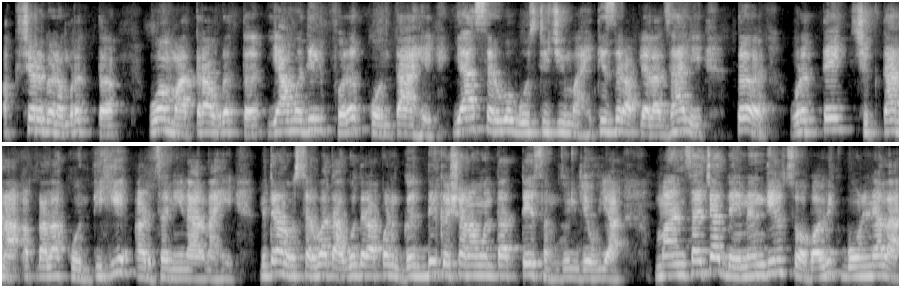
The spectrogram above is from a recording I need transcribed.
अक्षर गणवृत्त व मात्रा वृत्त यामधील फरक कोणता आहे? या सर्व गोष्टीची माहिती जर आपल्याला झाली तर वृत्ते शिकताना आपल्याला कोणतीही अडचण येणार नाही. मित्रांनो सर्वात अगोदर आपण गद्य कशाला म्हणतात ते समजून घेऊया. माणसाच्या दैनंदिन स्वाभाविक बोलण्याला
